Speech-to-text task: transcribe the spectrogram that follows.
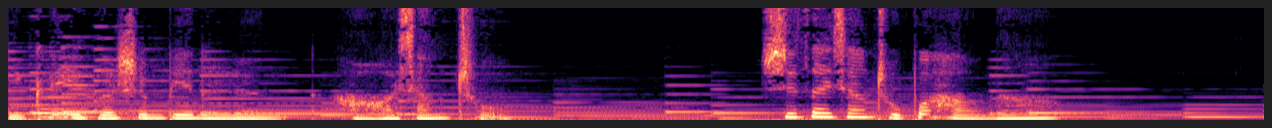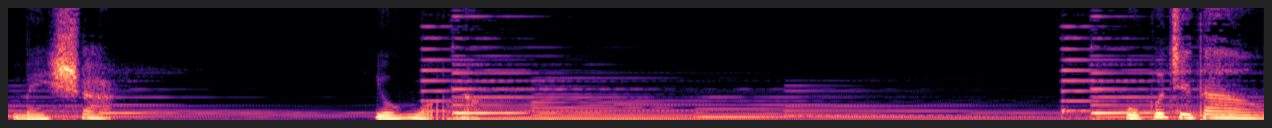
你可以和身边的人好好相处。实在相处不好呢，没事儿，有我呢。我不知道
